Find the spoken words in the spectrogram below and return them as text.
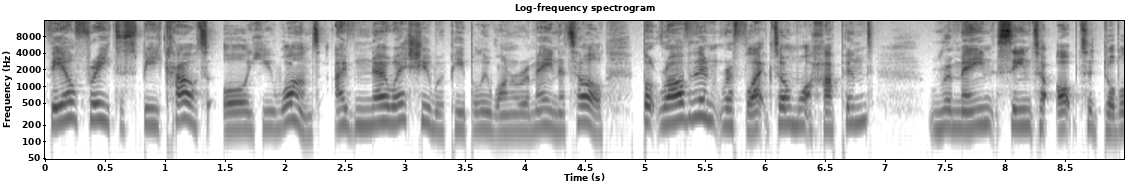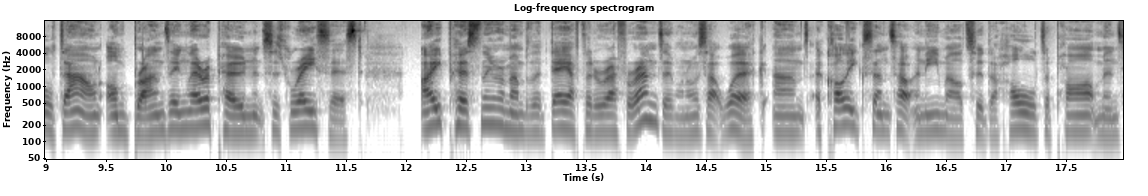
feel free to speak out all you want. I've no issue with people who want to remain at all. But rather than reflect on what happened, Remain seemed to opt to double down on branding their opponents as racist. I personally remember the day after the referendum when I was at work, and a colleague sent out an email to the whole department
